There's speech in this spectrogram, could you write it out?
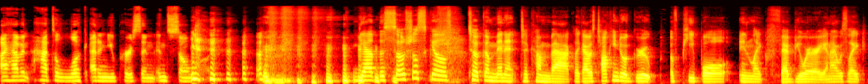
I haven't had to look at a new person in so long. yeah, the social skills took a minute to come back. Like I was talking to a group of people in like February and I was like,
